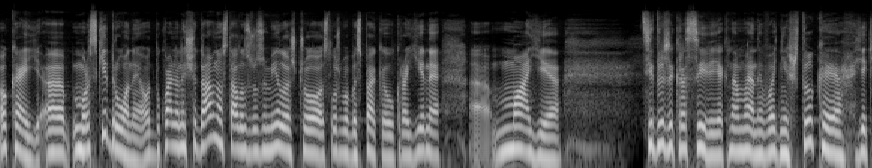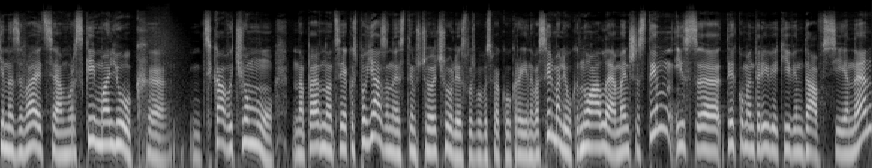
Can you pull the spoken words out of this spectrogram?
Окей, е, морські дрони. От буквально нещодавно стало зрозуміло, що Служба безпеки України е, має. Ці дуже красиві, як на мене, водні штуки, які називаються морський малюк. Цікаво, чому напевно це якось пов'язане з тим, що очолює Служба безпеки України Василь Малюк. Ну але менше з тим, із е, тих коментарів, які він дав CNN,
